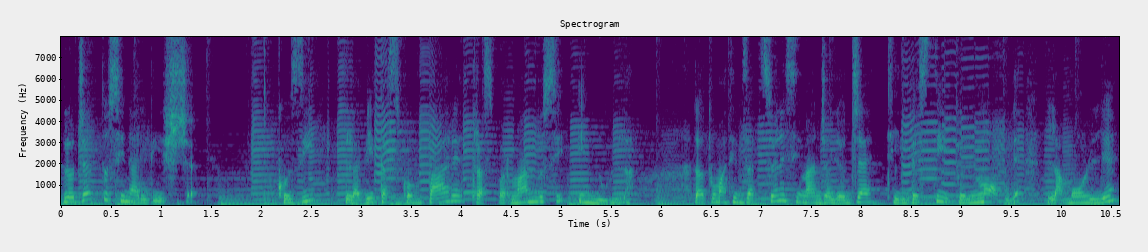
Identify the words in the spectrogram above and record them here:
l'oggetto si inaridisce. Così la vita scompare trasformandosi in nulla. L'automatizzazione si mangia gli oggetti, il vestito, il mobile, la moglie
